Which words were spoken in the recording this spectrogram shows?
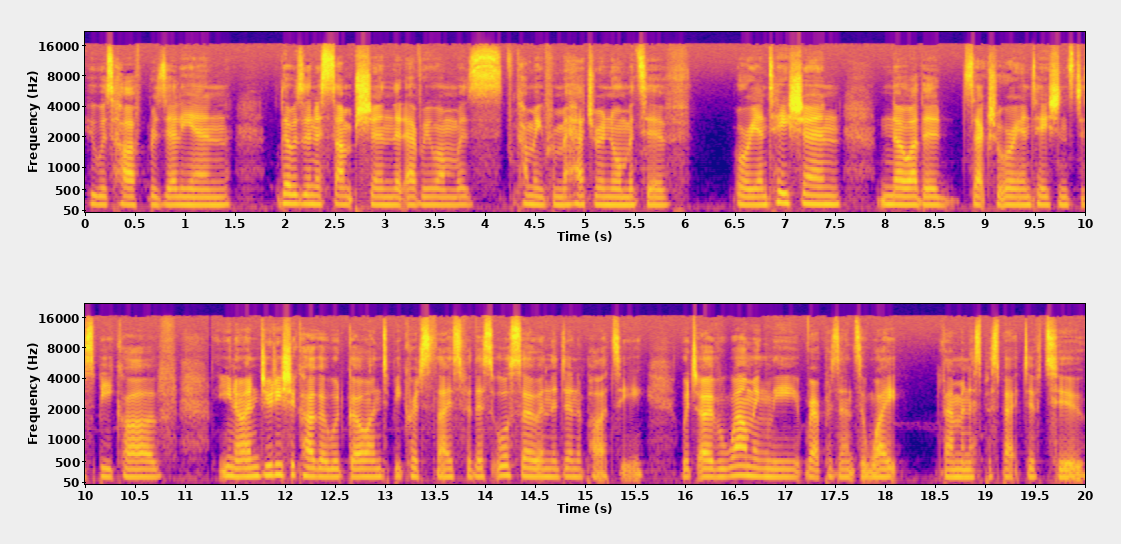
who was half Brazilian. There was an assumption that everyone was coming from a heteronormative orientation, no other sexual orientations to speak of you know, and Judy Chicago would go on to be criticized for this also in the dinner party, which overwhelmingly represents a white feminist perspective too.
